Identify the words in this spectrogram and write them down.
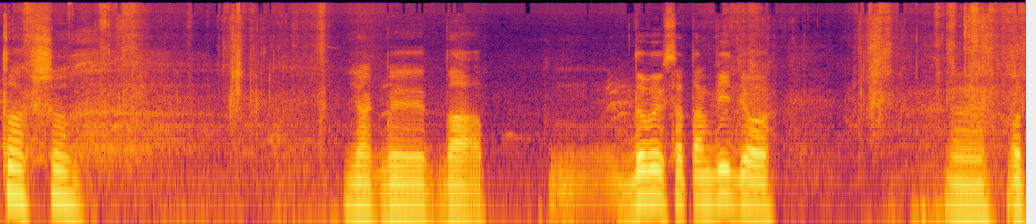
Так що, якби, да, дивився там відео. Е, от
